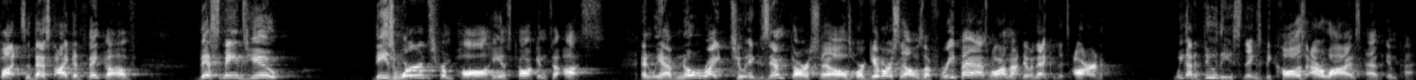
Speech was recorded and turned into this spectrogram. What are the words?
But it's the best I could think of. This means you. These words from Paul, he is talking to us. And we have no right to exempt ourselves or give ourselves a free pass. Well, I'm not doing that because it's hard. We got to do these things because our lives have impact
